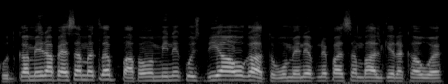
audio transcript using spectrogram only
खुद का मेरा पैसा मतलब पापा मम्मी ने कुछ दिया होगा तो वो मैंने अपने पास संभाल के रखा हुआ है।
